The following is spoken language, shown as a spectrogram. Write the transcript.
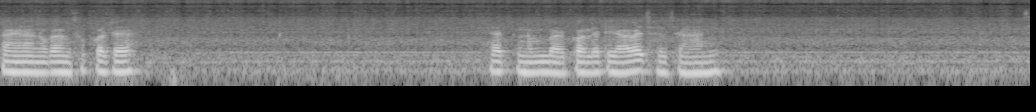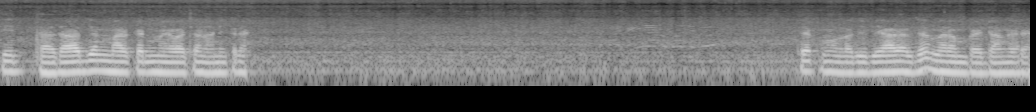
સાયણાનું કામ સુપર છે એક નંબર ક્વોલિટી આવે છે ચણાની. સીધા દાદન માર્કેટમાં એવા ચણા નીકળે. ટેકનોલોજી બિહાર છે, મરમભાઈ ડાંગરે.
